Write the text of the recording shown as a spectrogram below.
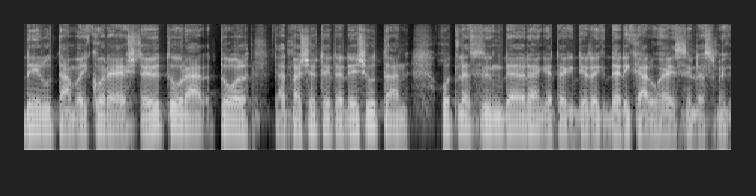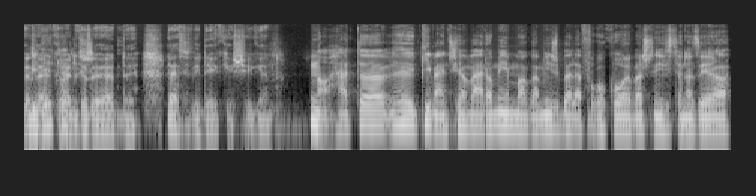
délután vagy kora este 5 órától, tehát már sötétedés után ott leszünk, de rengeteg dedikáló helyszín lesz még az Vidéken elkövetkező hát Lesz vidék is, igen. Na, hát kíváncsian várom, én magam is bele fogok olvasni, hiszen azért a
